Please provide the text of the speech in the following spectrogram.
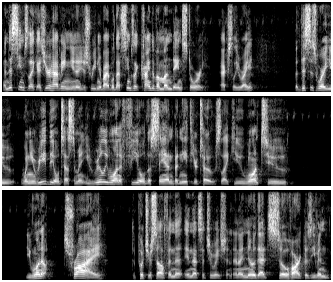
And this seems like, as you're having, you know, you're just reading your Bible, that seems like kind of a mundane story, actually, right? But this is where you, when you read the Old Testament, you really want to feel the sand beneath your toes. Like you want to, you want to try to put yourself in that in that situation. And I know that's so hard because even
